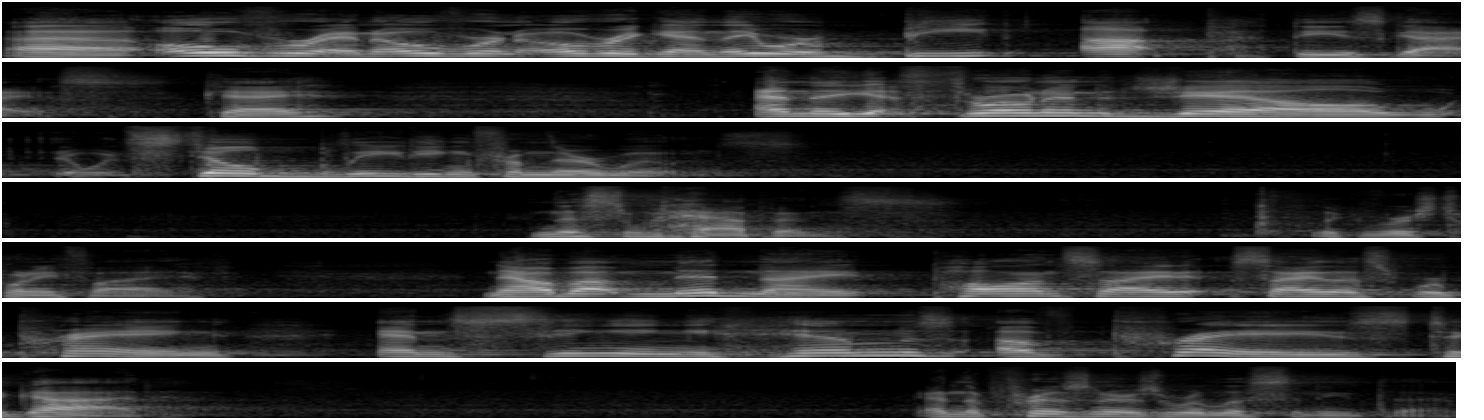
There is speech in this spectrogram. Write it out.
over and over and over again. They were beat up, these guys, okay? And they get thrown into jail, still bleeding from their wounds. And this is what happens. Look at verse 25. Now, about midnight, Paul and Silas were praying and singing hymns of praise to God. And the prisoners were listening to them.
